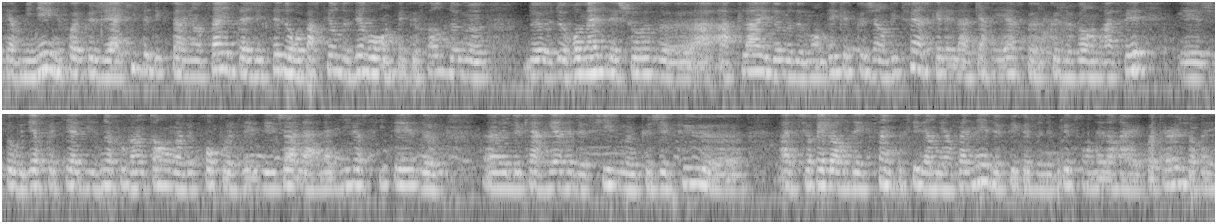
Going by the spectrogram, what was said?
terminé, une fois que j'ai acquis cette expérience-là, il s'agissait de repartir de zéro en quelque sorte, de me de, remettre les choses euh, à, plat et de me demander qu'est-ce que j'ai envie de faire, quelle est la carrière que, je veux embrasser. Et je peux vous dire que si à 19 ou 20 ans on m'avait proposé déjà la, diversité de, euh, carrières et de films que j'ai pu euh, assurer lors des 5 ou 6 dernières années, depuis que je n'ai plus tourné dans Harry Potter, j'aurais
